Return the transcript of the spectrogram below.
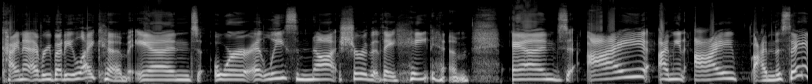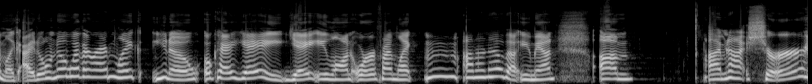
kind of everybody like him and, or at least not sure that they hate him. And I, I mean, I, I'm the same. Like, I don't know whether I'm like, you know, okay, yay, yay, Elon, or if I'm like, mm, I don't know about you, man. Um, I'm not sure.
